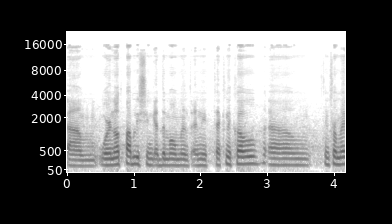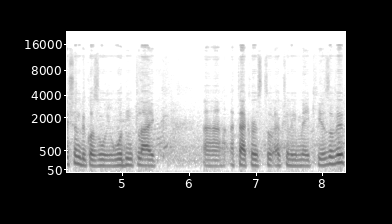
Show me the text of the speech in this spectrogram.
Um, we're not publishing at the moment any technical um, information because we wouldn't like uh, attackers to actually make use of it,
